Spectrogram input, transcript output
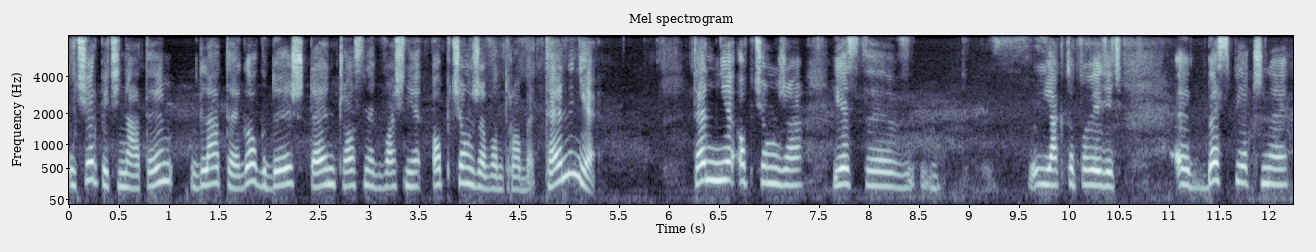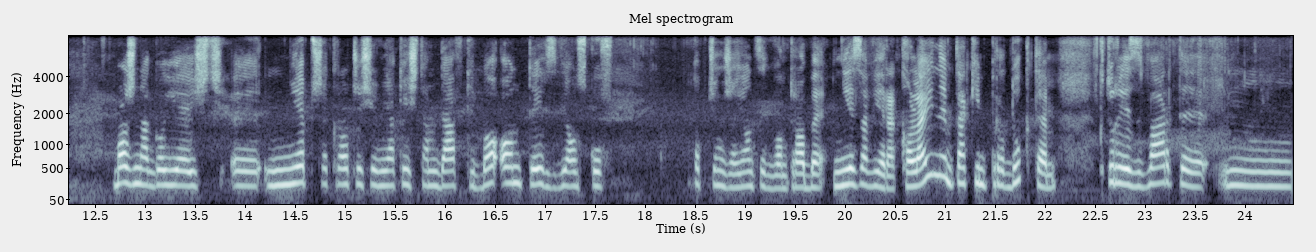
ucierpieć na tym, dlatego gdyż ten czosnek właśnie obciąża wątrobę. Ten nie. Ten nie obciąża, jest w- jak to powiedzieć, bezpieczny, można go jeść, e, nie przekroczy się jakiejś tam dawki, bo on tych związków obciążających wątrobę nie zawiera. Kolejnym takim produktem, który jest warty mm,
